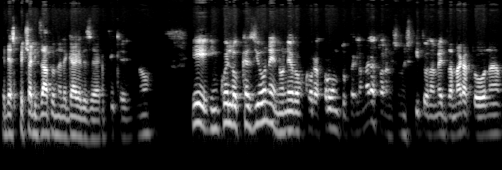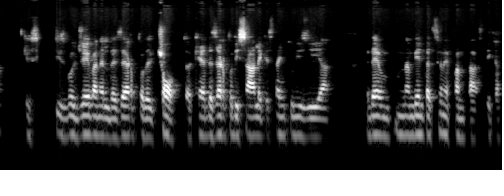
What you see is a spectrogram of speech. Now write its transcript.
ed è specializzato nelle gare desertiche, no? E in quell'occasione non ero ancora pronto per la maratona, mi sono iscritto a una mezza maratona che si svolgeva nel deserto del Chot, che è il deserto di sale che sta in Tunisia, ed è un, un'ambientazione fantastica.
